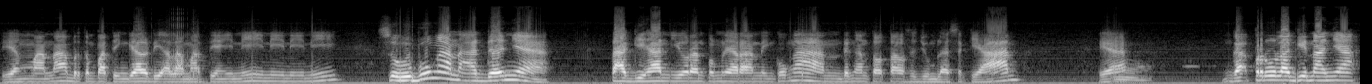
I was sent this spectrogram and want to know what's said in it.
yang mana bertempat tinggal di alamat yang ini ini ini ini sehubungan adanya tagihan iuran pemeliharaan lingkungan dengan total sejumlah sekian ya hmm. nggak hmm. perlu lagi nanya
